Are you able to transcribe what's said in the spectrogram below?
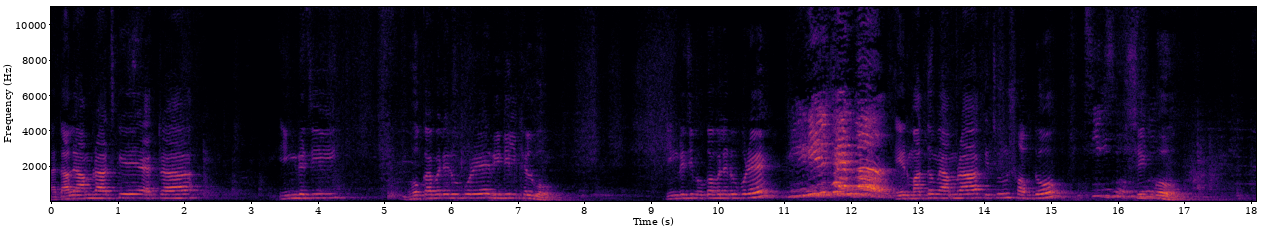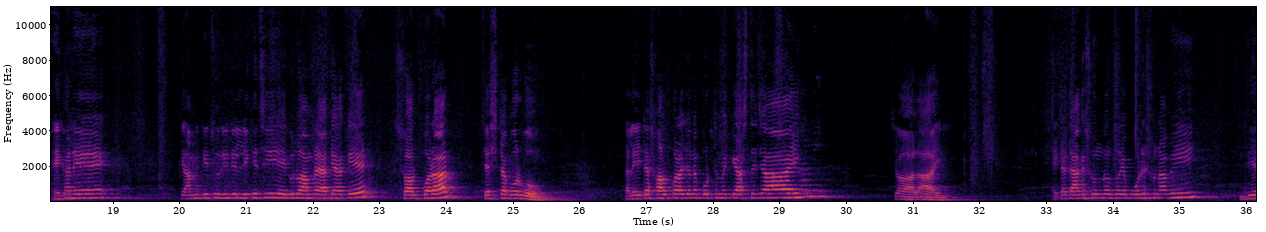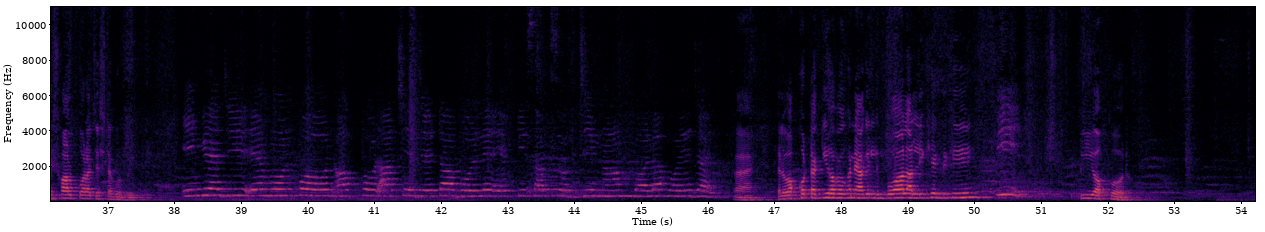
হ্যাঁ, তাহলে আমরা আজকে একটা ইংরেজি ভোকাবেলের উপরে রিডিল খেলব। ইংরেজি ভোকাবেলের উপরে এর মাধ্যমে আমরা কিছু শব্দ শিখব। এখানে আমি কিছু রিডিল লিখেছি এগুলো আমরা একে একে সলভ করার চেষ্টা করব। তাহলে এটা সলভ করার জন্য প্রথমে কে আসতে চাই চল আয়। এটাকে আগে সুন্দর করে পড়ে শোনাবি দিয়ে সলভ করার চেষ্টা করবি। ইংরেজি এমন কোন অক্ষর আছে যেটা বললে একটি শাকসবজির নাম বলা হয়ে যায়? হ্যাঁ তাহলে অক্ষরটা কি হবে ওখানে? আগে বল আর লিখে দেখি। পি। পি অক্ষর।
